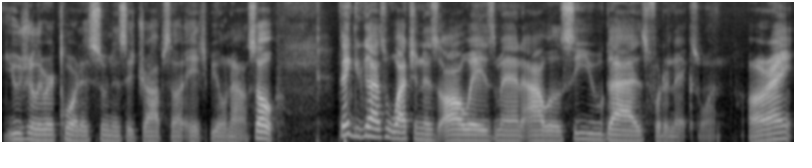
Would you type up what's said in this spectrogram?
usually record as soon as it drops on HBO now. So, thank you guys for watching. As always, man, I will see you guys for the next one. All right.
